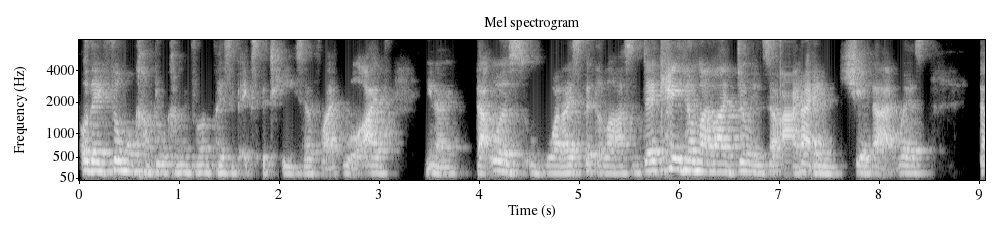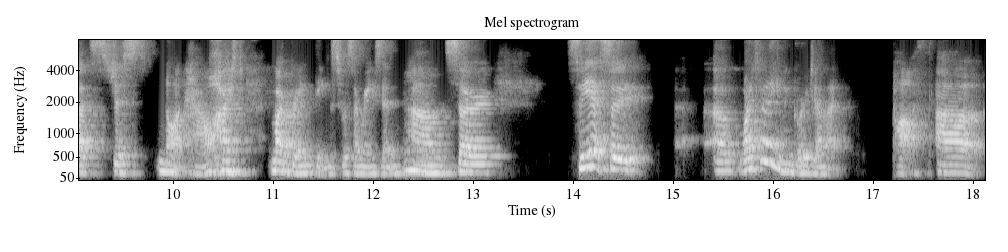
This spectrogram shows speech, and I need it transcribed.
or they feel more comfortable coming from a place of expertise of like, well, I've, you know, that was what I spent the last decade of my life doing. So I Right. can share that. Whereas that's just not how I, my brain thinks for some reason. Mhm. Um, so, so yeah, so uh, why did I even go down that path? Uh,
